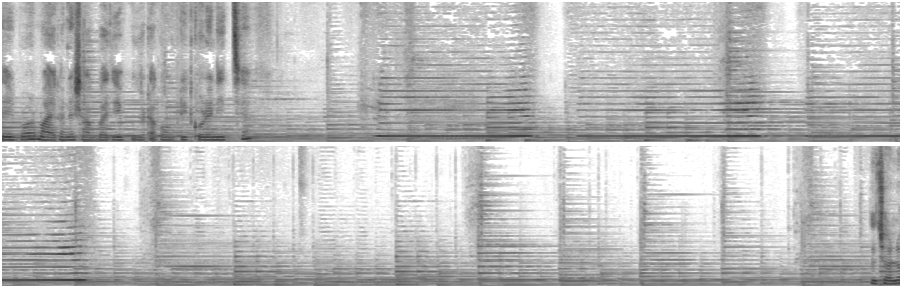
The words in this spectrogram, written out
তো এরপর মা এখানে শাক বাজিয়ে পুজোটা কমপ্লিট করে নিচ্ছে। তো চলো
